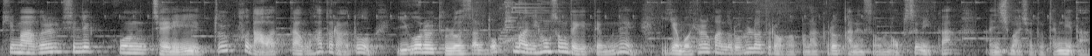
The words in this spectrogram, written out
피막을 실리콘 젤이 뚫고 나왔다고 하더라도 이거를 둘러싼 또 피막이 형성되기 때문에 이게 뭐 혈관으로 흘러 들어가거나 그럴 가능성은 없으니까 안심하셔도 됩니다.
